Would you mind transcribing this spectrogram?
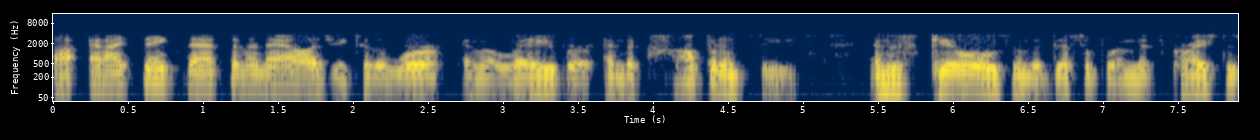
Uh, and I think that's an analogy to the work and the labor and the competencies and the skills and the discipline that Christ is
